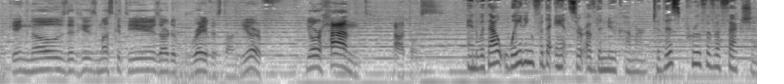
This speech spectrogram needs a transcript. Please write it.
and The king knows that his musketeers are the bravest on the earth. Your hand, Athos. And without waiting for the answer of the newcomer to this proof of affection,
